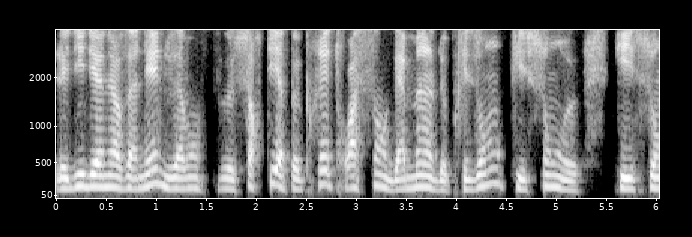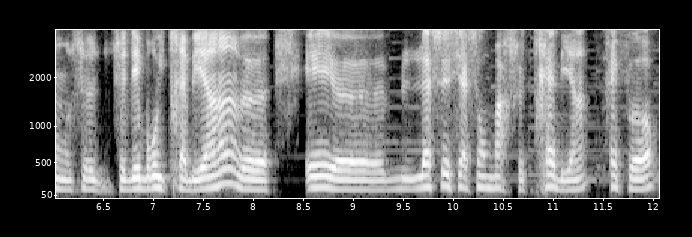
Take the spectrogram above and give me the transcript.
les dix dernières années, nous avons sorti à peu près 300 gamins de prison qui sont, qui sont, se débrouillent très bien et l'association marche très bien, très fort.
